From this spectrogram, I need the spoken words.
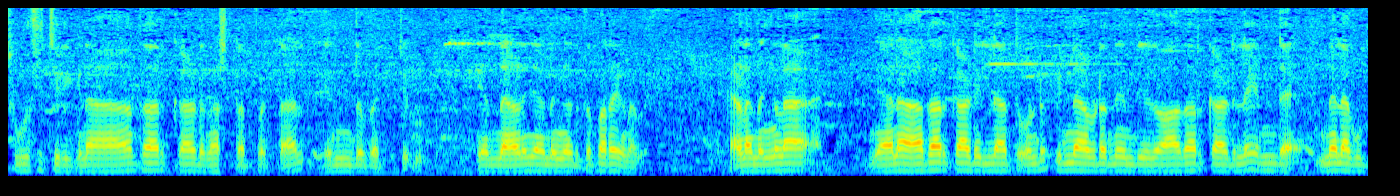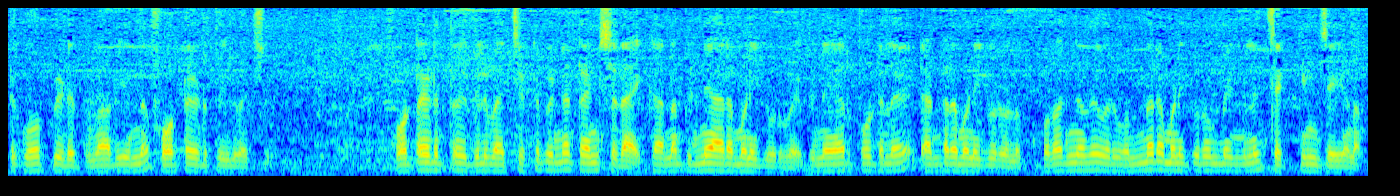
സൂക്ഷിച്ചിരിക്കുന്ന ആധാർ കാർഡ് നഷ്ടപ്പെട്ടാൽ എന്ത് പറ്റും എന്നാണ് ഞാൻ നിങ്ങളുടെ അടുത്ത് പറയുന്നത് കാരണം നിങ്ങൾ ഞാൻ ആധാർ കാർഡ് ഇല്ലാത്തതുകൊണ്ട് പിന്നെ അവിടെ നിന്ന് എന്ത് ചെയ്തു? ആധാർ കാർഡിൽ എന്റെ ഇന്നലെ കുട്ടി കോപ്പി എടുത്തു അതിൽ നിന്ന് ഫോട്ടോ എടുത്ത് ഇതിൽ വെച്ചു. ഫോട്ടോ എടുത്ത് ഇതിൽ വെച്ചിട്ട് പിന്നെ ടെൻഷനായി കാരണം പിന്നെ അരമണിക്കൂർ പോയി. പിന്നെ എയർപോർട്ടിൽ രണ്ടര മണിക്കൂറുള്ളൂ കുറഞ്ഞത് ഒരു ഒന്നര മണിക്കൂർ മുമ്പെങ്കിലും ചെക്ക് ഇൻ ചെയ്യണം.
